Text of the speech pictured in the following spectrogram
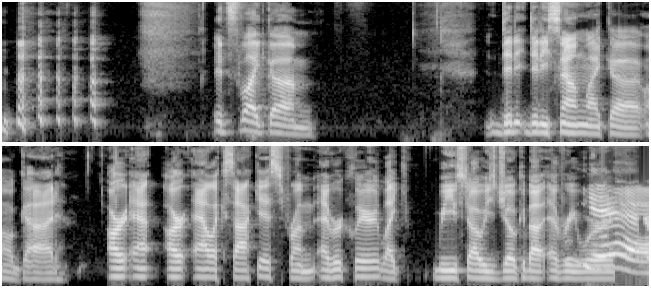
It's like, um, did he did he sound like? Uh, oh God, our Art Alexakis from Everclear? Like we used to always joke about every word. Yeah.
